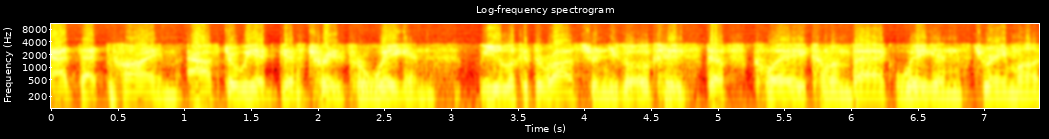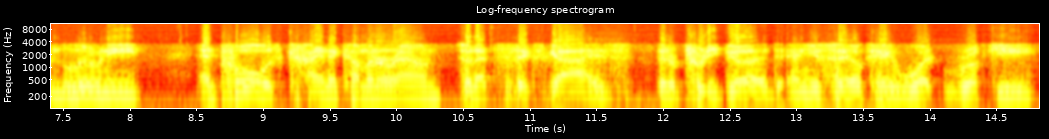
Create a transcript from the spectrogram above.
at that time, after we had just traded for Wiggins, you look at the roster and you go, okay, Steph Klay coming back, Wiggins, Draymond, Looney, and Poole was kind of coming around. So that's six guys that are pretty good, and you say, okay, what rookie,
